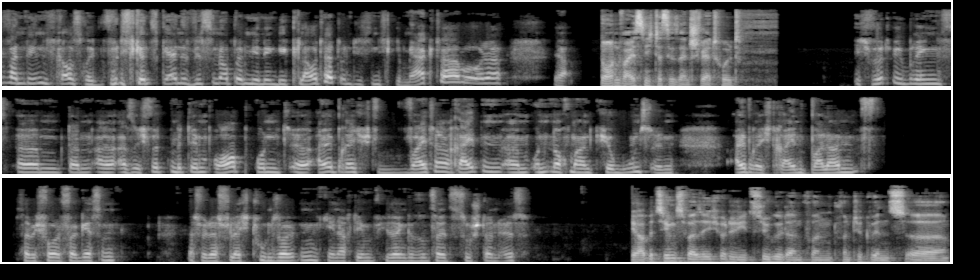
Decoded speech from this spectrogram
Ivan den nicht rausrückt, würde ich ganz gerne wissen, ob er mir den geklaut hat und ich es nicht gemerkt habe oder. Dorn weiß nicht, dass ihr sein Schwert holt. Ich würde übrigens ähm, dann, äh, also ich würde mit dem Orb und äh, Albrecht weiter reiten ähm, und nochmal ein Cure Wounds in Albrecht reinballern. Das habe ich vorhin vergessen, dass wir das vielleicht tun sollten, je nachdem, wie sein Gesundheitszustand ist. Ja, beziehungsweise ich würde die Zügel dann von, von Tückwins äh,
